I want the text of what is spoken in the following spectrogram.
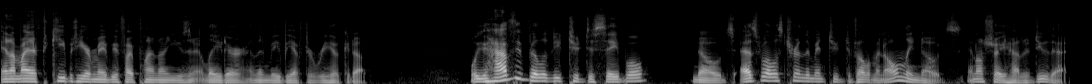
And I might have to keep it here maybe if I plan on using it later and then maybe have to rehook it up. Well, you have the ability to disable nodes as well as turn them into development only nodes. And I'll show you how to do that.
